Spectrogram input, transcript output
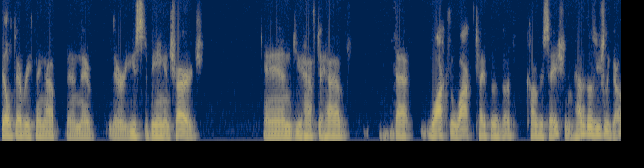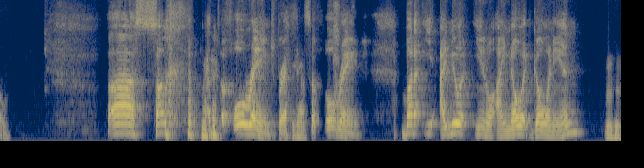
built everything up and they're they're used to being in charge and you have to have that walk the walk type of, of conversation. How do those usually go? Uh some it's a full range brett. Yeah. it's a full range. But I, I, knew it you know i know it going in mm-hmm.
